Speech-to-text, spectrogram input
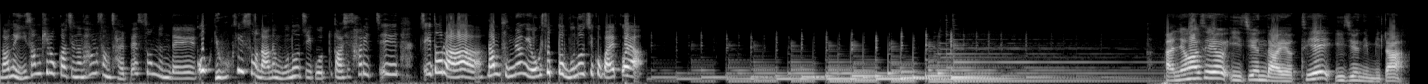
나는 2, 3kg까지는 항상 잘 뺐었는데 꼭 여기서 나는 무너지고 또 다시 살이 찌, 찌더라. 난 분명히 여기서 또 무너지고 말 거야. 안녕하세요. 이지은 다이어트의 이지은입니다.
